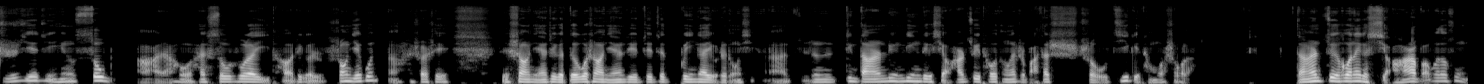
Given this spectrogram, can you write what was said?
直接进行搜捕。啊，然后还搜出了一套这个双节棍啊，说这这少年，这个德国少年，这这这不应该有这东西啊。嗯，定当然令令这个小孩最头疼的是把他手机给他没收了。当然，最后那个小孩，包括他父母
